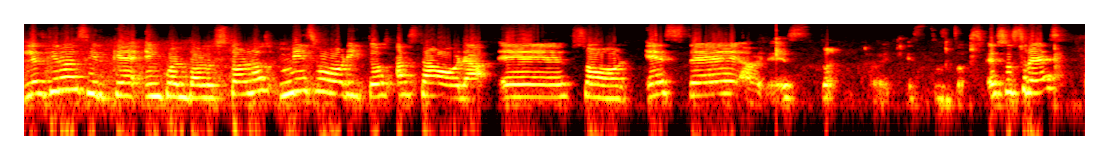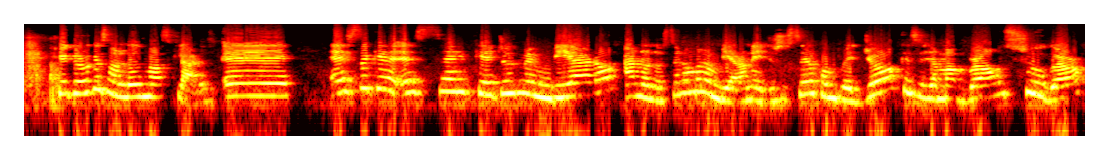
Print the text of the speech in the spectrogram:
les quiero decir que en cuanto a los tonos, mis favoritos hasta ahora eh, son este, a ver, esto, a ver, estos dos, estos tres, que creo que son los más claros. Eh, este que es el que ellos me enviaron, ah no, no, este no me lo enviaron ellos, este lo compré yo, que se llama Brown Sugar,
